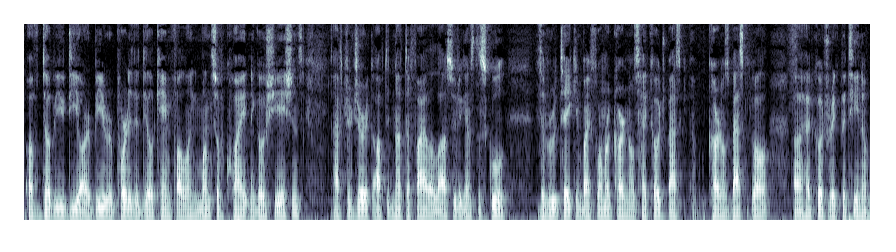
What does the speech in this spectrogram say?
of WDRB reported the deal came following months of quiet negotiations after Jurich opted not to file a lawsuit against the school the route taken by former Cardinals head coach bas- Cardinals basketball uh, head coach Rick Pitino.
